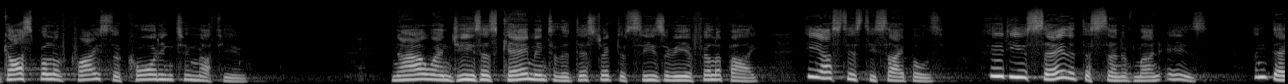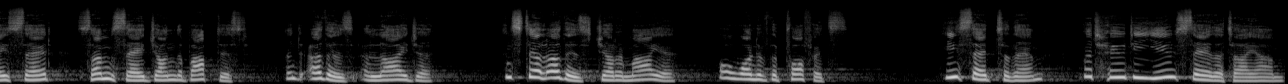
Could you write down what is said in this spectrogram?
Gospel of Christ according to Matthew. Now, when Jesus came into the district of Caesarea Philippi, he asked his disciples, Who do you say that the Son of Man is? And they said, Some say John the Baptist, and others Elijah, and still others Jeremiah, or one of the prophets. He said to them, But who do you say that I am?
